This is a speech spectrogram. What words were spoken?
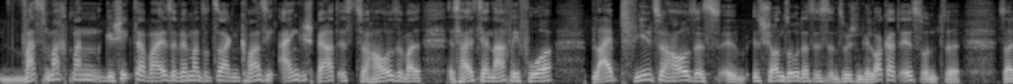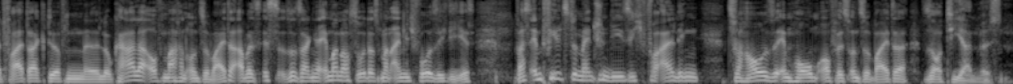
Was macht man geschickterweise, wenn man sozusagen quasi eingesperrt ist zu Hause? Weil es heißt ja nach wie vor, bleibt viel zu Hause. Es äh, ist schon so, dass es inzwischen gelockert ist und äh, seit Freitag dürfen äh, Lokale aufmachen und so weiter. Aber es ist sozusagen ja immer noch so, dass man eigentlich vorsichtig ist. Was empfiehlst du Menschen, die sich vor allen Dingen zu Hause im Homeoffice und so weiter sortieren müssen?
